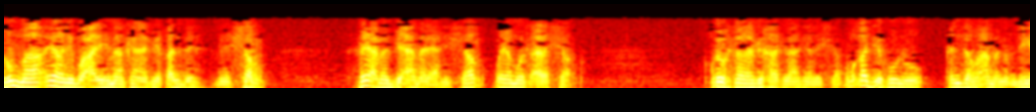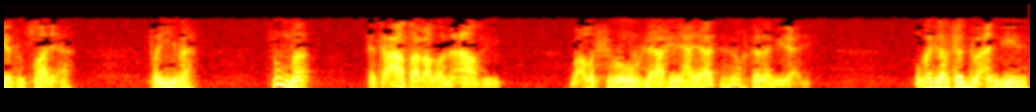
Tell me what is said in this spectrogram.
ثم يغلب عليه ما كان في قلبه من الشر فيعمل بعمل أهل الشر ويموت على الشر ويختار بخاتمة أهل الشر وقد يكون عنده عمل نية صالحة طيبة ثم يتعاطى بعض المعاصي بعض الشرور في آخر حياته فيختلى بذلك وقد يرتد عن دينه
